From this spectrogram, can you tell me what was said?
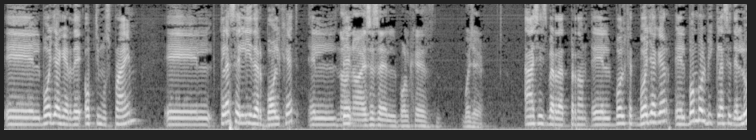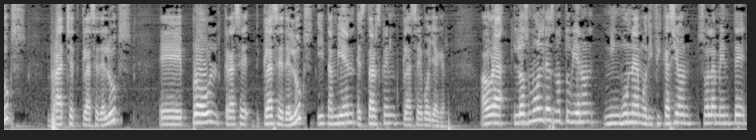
el Voyager de Optimus Prime, el clase líder Volhead, el no, no, ese es el Volhead Voyager. Ah, sí, es verdad, perdón. El Volhead Voyager, el Bumblebee clase Deluxe, Ratchet clase Deluxe, eh, Prowl clase, clase Deluxe y también Starscream clase Voyager. Ahora, los moldes no tuvieron ninguna modificación, solamente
